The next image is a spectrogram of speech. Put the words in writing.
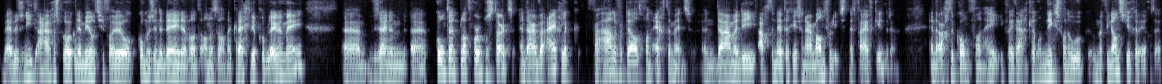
we hebben ze niet aangesproken in een mailtje van, joh, kom eens in de benen, want anders dan, krijg je er problemen mee. Uh, we zijn een contentplatform gestart en daar hebben we eigenlijk verhalen verteld van echte mensen. Een dame die 38 is en haar man verliest met vijf kinderen. En erachter komt van, hé, hey, ik weet eigenlijk helemaal niks van hoe ik mijn financiën geregeld heb.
